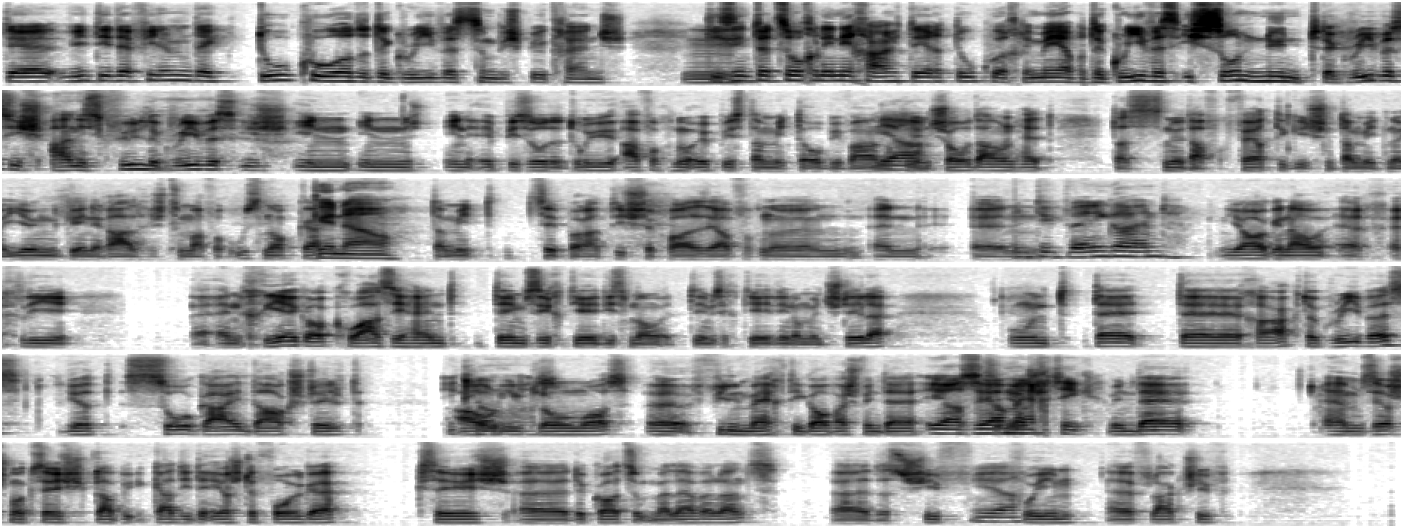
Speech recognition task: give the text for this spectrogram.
der, wie du den Film den Dooku oder den Grievous zum Beispiel kennst, Mhm. die sind dort so kleine Charaktere, Dooku ein bisschen mehr, aber der Grievous ist so nichts. Der Grievous ist, habe ich das Gefühl, der Grievous ist in, in, in Episode 3 einfach nur etwas, damit der Obi-Wan Ja. einen Showdown hat, dass es nicht einfach fertig ist und damit noch irgendein General hast zum einfach ausnocken. Genau. damit die Separatisten quasi einfach nur ein, ein, Ein ein Typ weniger haben. ja genau, ein, ein bisschen einen Krieger quasi haben, dem sich die Jedis noch, dem sich die Jedi noch stellen Und der, der Charakter Grievous wird so geil dargestellt, In auch in. Clone Wars, äh, viel mächtiger, weißt du, wenn der Ja, sehr zuerst- mächtig. Wenn der ähm, das erste Mal siehst, glaube ich, gerade in der ersten Folge, siehst äh, The Gods of Malevolence, äh, das Schiff Ja. von ihm, äh, Flaggschiff.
